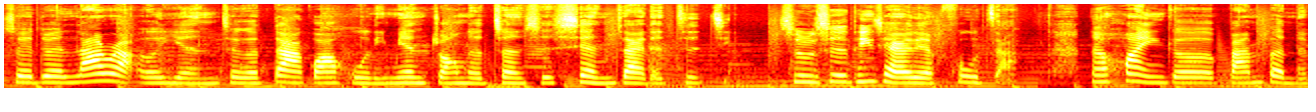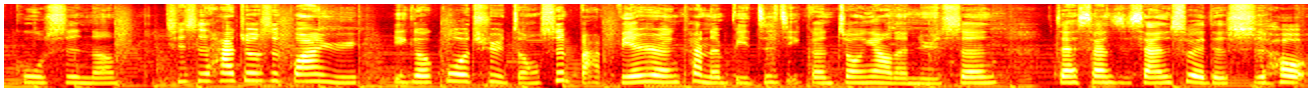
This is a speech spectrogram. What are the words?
所以对 Lara 而言，这个大刮胡里面装的正是现在的自己，是不是听起来有点复杂？那换一个版本的故事呢？其实它就是关于一个过去总是把别人看得比自己更重要的女生，在三十三岁的时候，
